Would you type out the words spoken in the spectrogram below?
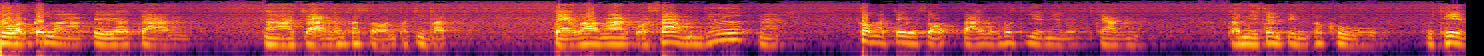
บวชก็มาเจออาจารย์อาจารย์ท่านก็สอนปฏิบัติ แต่ว่างานก่อสร้างมันเยอะนะ ก็มาเจอสอนสายหลวงพ่อเทียนเนี่ยแหละอาจารย์ตอนนี้ท่านเป็นพระครูอุเทศ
